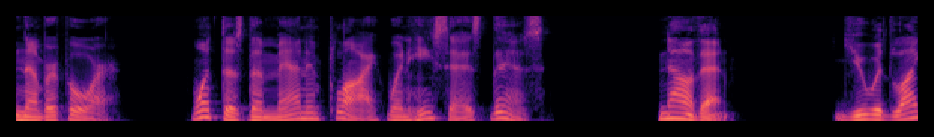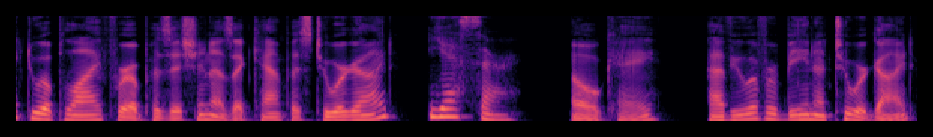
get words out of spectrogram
Number 4. What does the man imply when he says this? Now then, you would like to apply for a position as a campus tour guide? Yes, sir. Okay. Have you ever been a tour guide?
